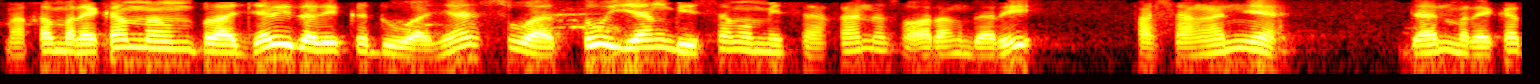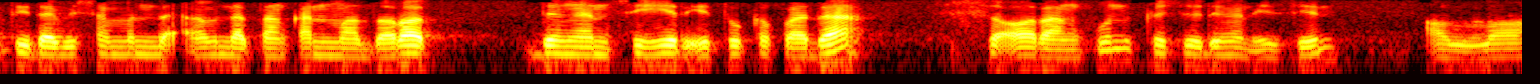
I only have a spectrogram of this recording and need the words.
Maka mereka mempelajari dari keduanya suatu yang bisa memisahkan seorang dari pasangannya. Dan mereka tidak bisa mendatangkan madarat dengan sihir itu kepada seorang pun kecuali dengan izin Allah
